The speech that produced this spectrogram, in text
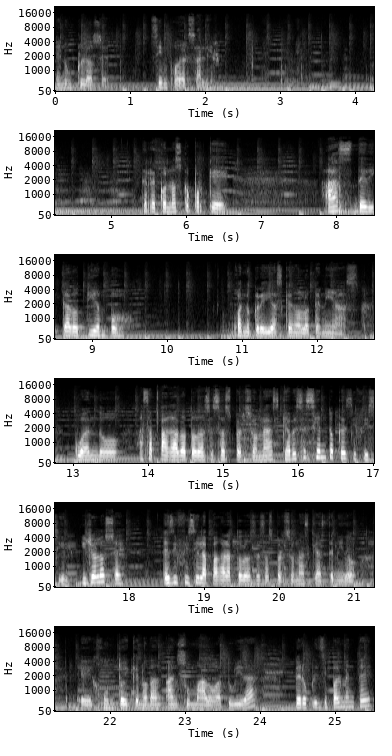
en un closet sin poder salir. Te reconozco porque has dedicado tiempo cuando creías que no lo tenías, cuando has apagado a todas esas personas que a veces siento que es difícil y yo lo sé, es difícil apagar a todas esas personas que has tenido eh, junto y que no han sumado a tu vida, pero principalmente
